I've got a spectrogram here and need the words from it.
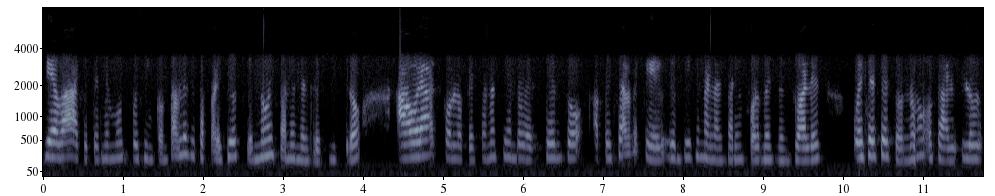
lleva a que tenemos pues incontables desaparecidos que no están en el registro. Ahora con lo que están haciendo del censo, a pesar de que empiecen a lanzar informes mensuales, pues es eso, ¿no? O sea, lo,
